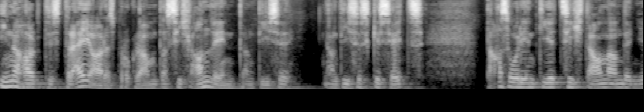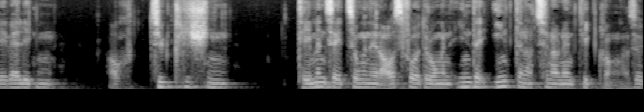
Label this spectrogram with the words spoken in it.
innerhalb des Dreijahresprogramms, das sich anlehnt an diese, an dieses Gesetz, das orientiert sich dann an den jeweiligen auch zyklischen Themensetzungen, Herausforderungen in der internationalen Entwicklung. Also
